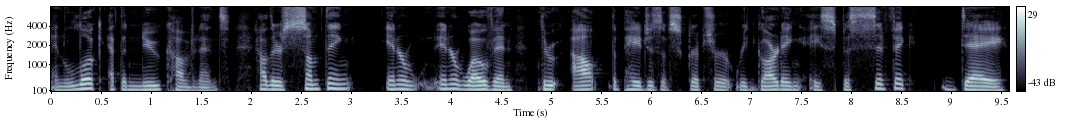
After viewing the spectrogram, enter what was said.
and look at the new covenant, how there's something inter- interwoven throughout the pages of scripture regarding a specific day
